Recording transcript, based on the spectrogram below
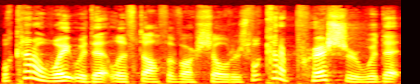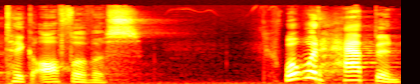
What kind of weight would that lift off of our shoulders? What kind of pressure would that take off of us? What would happen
